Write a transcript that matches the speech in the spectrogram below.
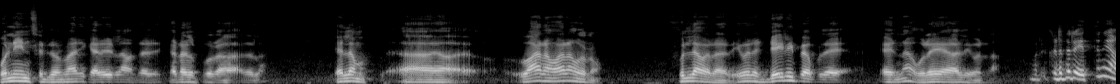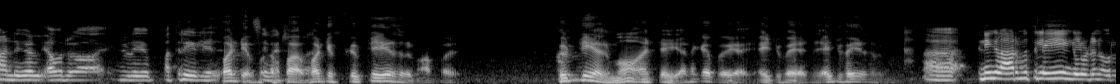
பொன்னியின் செல்வன் மாதிரி கதையெல்லாம் வந்தது. கடல் புறா அதெல்லாம். எல்லாம் வாரம் வாரம் வரும். ஃபுல்லாக வராது. இவர் டெய்லி பேப்பரில் என்ன ஒரே ஆள் இவர் தான் கிட்டத்தட்ட எத்தனை ஆண்டுகள் அவர் எங்களுடைய பத்திரிகையில் ஃபார்ட்டி சேவாற்றிருக்கார். ஃபார்ட்டி ஃபிஃப்டி இயர்ஸ் இருக்கும். அப்போ ஃபிஃப்டி இயர்மோ சரி எனக்கே இப்போ eighty five years eighty five years இருக்கும். நீங்கள் ஆரம்பத்திலேயே எங்களுடன் ஒரு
